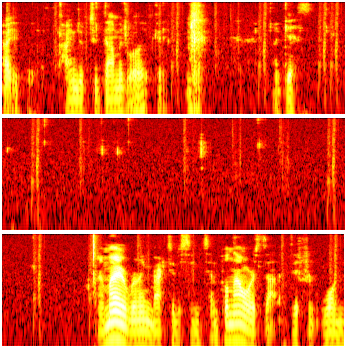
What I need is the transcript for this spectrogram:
I took damage while okay. I guess. Am I running back to the same temple now, or is that a different one?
